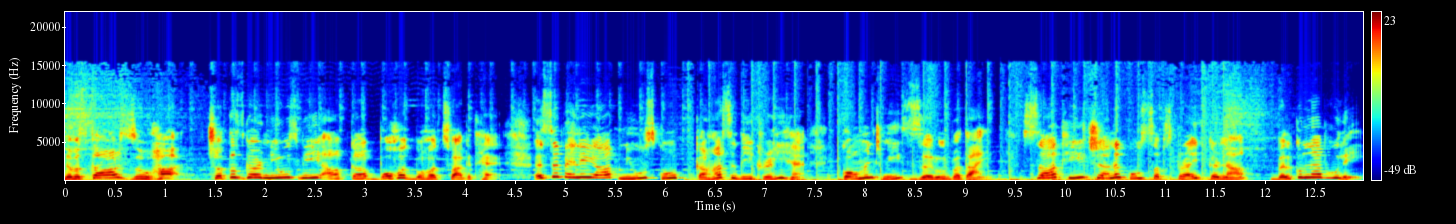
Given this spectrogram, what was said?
नमस्कार, जोहार। छत्तीसगढ़ न्यूज़ में आपका बहुत बहुत स्वागत है। इससे पहले आप न्यूज़ को कहाँ से देख रहे हैं, कमेंट में ज़रूर बताएँ। साथ ही चैनल को सब्सक्राइब करना बिल्कुल ना भूलें।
